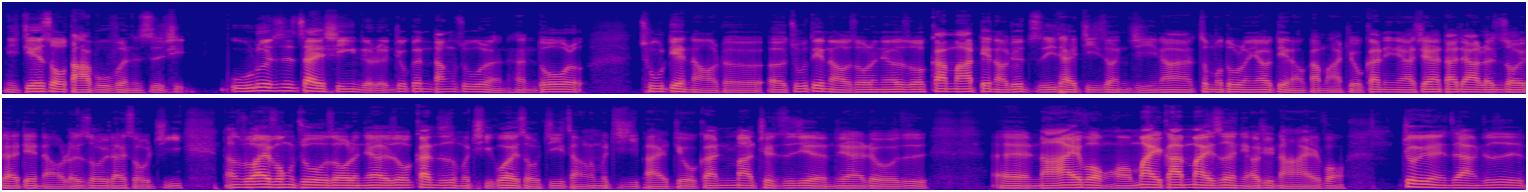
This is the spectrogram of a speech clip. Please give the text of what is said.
你接受大部分的事情，无论是再新的人，就跟当初人很多。出电脑的，呃，出电脑的时候，人家就说干嘛电脑就只一台计算机？那这么多人要电脑干嘛？就干你娘！现在大家人手一台电脑，人手一台手机。当初 iPhone 出的时候，人家就说干这什么奇怪的手机，长那么几百，就干你妈！全世界人现在都是，呃，拿 iPhone 哦，卖干卖肾，你要去拿 iPhone，就有点这样，就是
